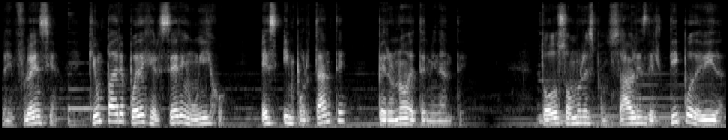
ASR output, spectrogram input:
La influencia que un padre puede ejercer en un hijo es importante pero no determinante. Todos somos responsables del tipo de vida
